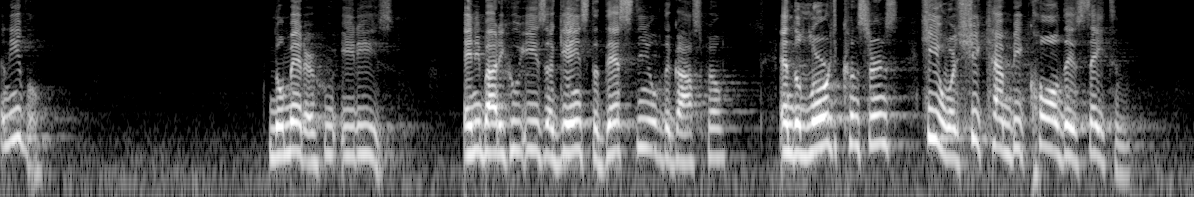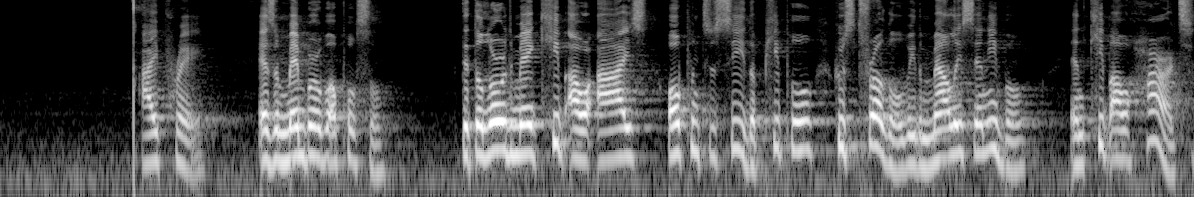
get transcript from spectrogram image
and evil. No matter who it is, anybody who is against the destiny of the gospel and the Lord concerns, he or she can be called as Satan. I pray, as a member of Apostle, that the Lord may keep our eyes open to see the people who struggle with malice and evil, and keep our hearts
